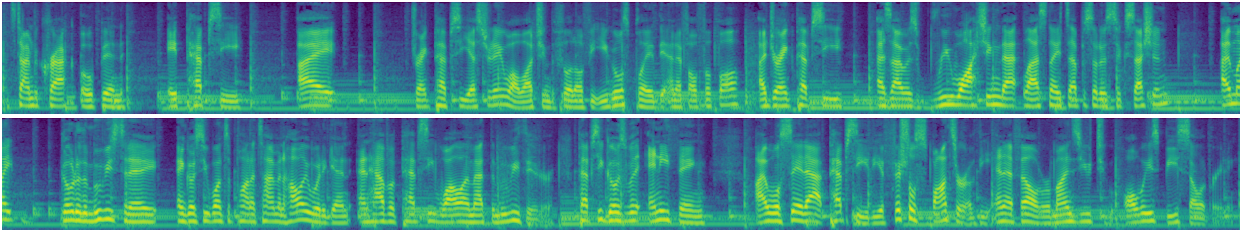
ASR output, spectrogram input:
it's time to crack open a Pepsi. I drank Pepsi yesterday while watching the Philadelphia Eagles play the NFL football. I drank Pepsi as I was rewatching that last night's episode of Succession. I might go to the movies today and go see Once Upon a Time in Hollywood again and have a Pepsi while I'm at the movie theater. Pepsi goes with anything. I will say that Pepsi, the official sponsor of the NFL, reminds you to always be celebrating.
